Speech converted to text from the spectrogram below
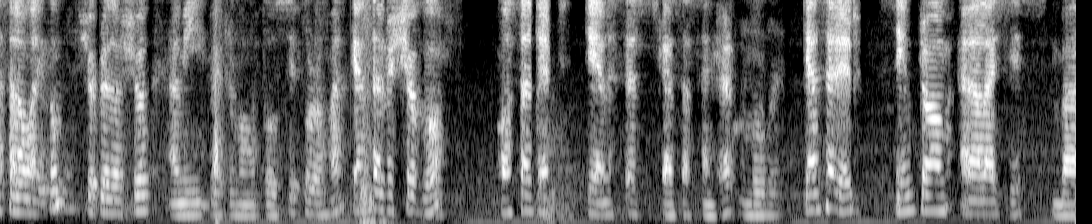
আসসালামু আলাইকুম। সুপ্রিয় দর্শক, আমি ডক্টর মোহাম্মদ তৌসিফুর রহমান। ক্যান্সার বিশেষজ্ঞ কনসালটেন্ট টিএমএসএস ক্যান্সার সেন্টার ক্যান্সারের সিমটম অ্যানালাইসিস বা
